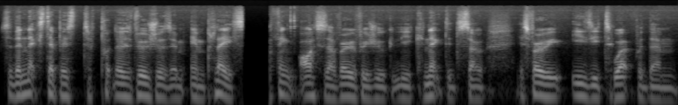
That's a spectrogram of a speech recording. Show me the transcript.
So the next step is to put those visuals in, in place. I think artists are very visually connected, so it's very easy to work with them.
